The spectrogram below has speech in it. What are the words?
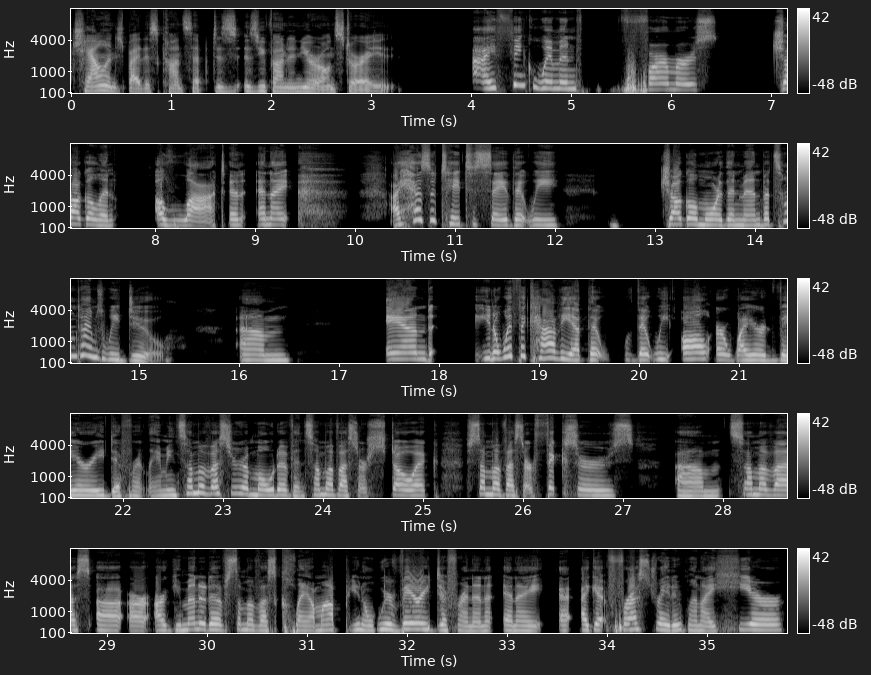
challenged by this concept as, as you found in your own story? I think women farmers juggle in a lot and and i I hesitate to say that we juggle more than men, but sometimes we do. Um, and you know, with the caveat that that we all are wired very differently. I mean, some of us are emotive, and some of us are stoic. Some of us are fixers. Um, some of us uh, are argumentative. Some of us clam up. You know, we're very different, and and I I get frustrated when I hear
